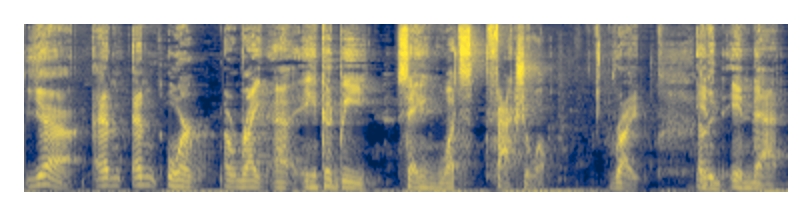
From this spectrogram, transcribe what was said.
Yeah, and and or uh, right uh, he could be saying what's factual right. And in in that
